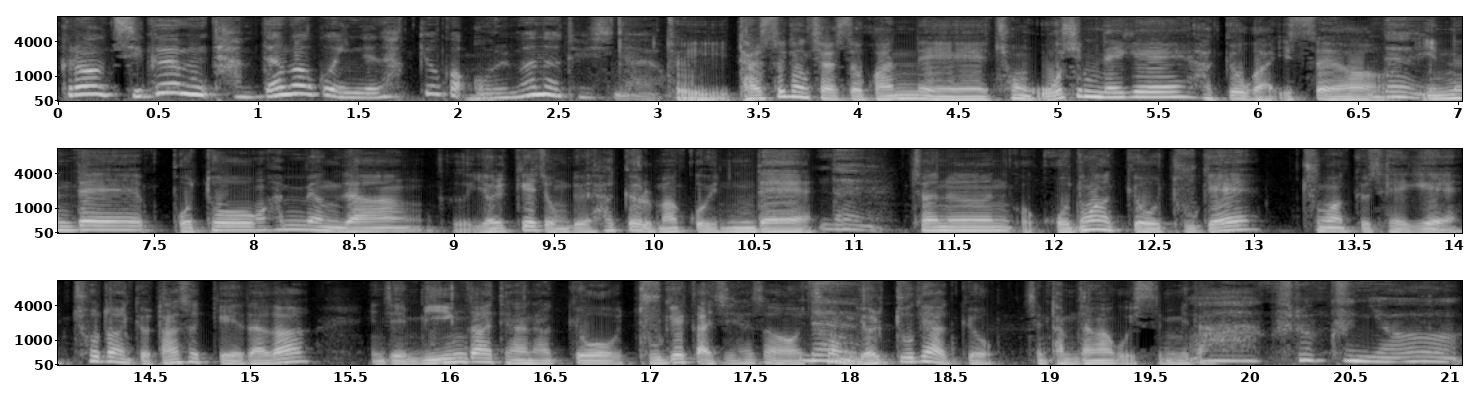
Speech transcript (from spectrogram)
그럼 지금 담당하고 있는 학교가 얼마나 되시나요? 저희 달서경찰서 관내에 총 54개 학교가 있어요. 네. 있는데 보통 한 명당 그 10개 정도의 학교를 맡고 있는데 네. 저는 그 고등학교 2개, 중학교 3개, 초등학교 5개에다가 이제 미인과 대안학교 2개까지 해서 총 네. 12개 학교 지금 담당하고 있습니다. 아, 그렇군요.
